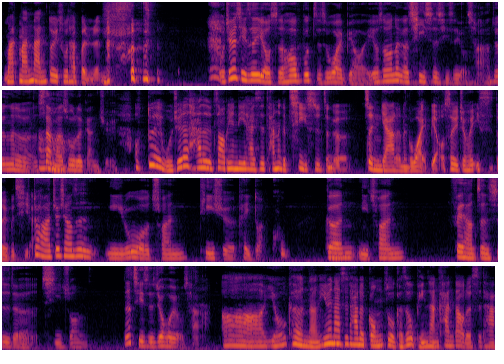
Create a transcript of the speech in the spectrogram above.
蛮蛮难对出他本人的。我觉得其实有时候不只是外表，哎，有时候那个气势其实有差，就是那个散发出的感觉。哦，哦，对，我觉得他的照片厉害，是他那个气势整个镇压了那个外表，所以就会一时对不起来。对啊，就像是你如果穿 T 恤配短裤，跟你穿非常正式的西装，嗯，那其实就会有差啊，哦，有可能，因为那是他的工作，可是我平常看到的是他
